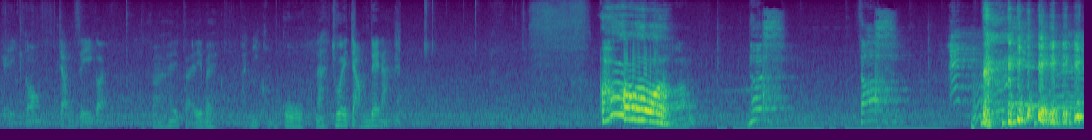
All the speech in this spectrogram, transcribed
ไอ้กล้องจำสีก่อนให้ไตไป อันนี้ของกูนะ they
